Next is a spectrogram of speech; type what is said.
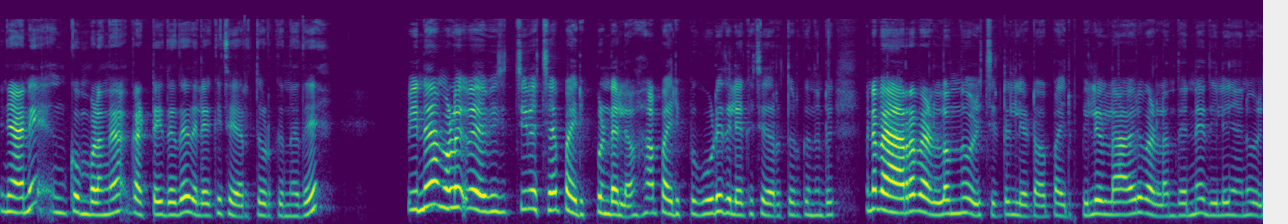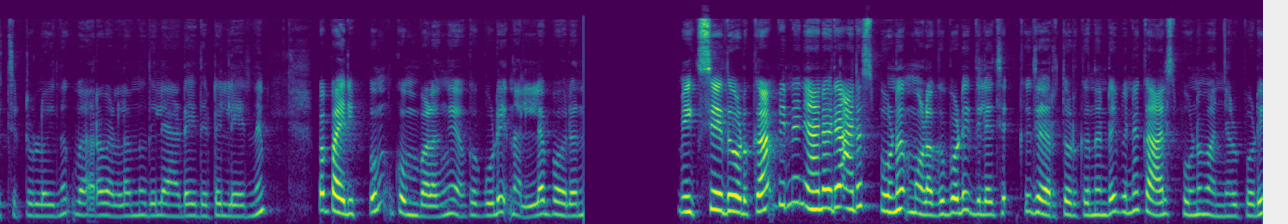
ഞാൻ കുമ്പളങ്ങ കട്ട് ചെയ്തത് ഇതിലേക്ക് ചേർത്ത് കൊടുക്കുന്നത്. പിന്നെ നമ്മൾ വേവിച്ച് വെച്ച പരിപ്പുണ്ടല്ലോ ആ പരിപ്പ് കൂടി ഇതിലേക്ക് ചേർത്ത് കൊടുക്കുന്നുണ്ട്. പിന്നെ വേറെ വെള്ളമൊന്നും ഒഴിച്ചിട്ടില്ല കേട്ടോ പരിപ്പിലുള്ള ആ ഒരു വെള്ളം തന്നെ ഇതിൽ ഞാൻ ഒഴിച്ചിട്ടുള്ളൂ. ഇന്ന് വേറെ വെള്ളമൊന്നും ഇതിൽ ആഡ് ചെയ്തിട്ടില്ലായിരുന്നു. അപ്പോൾ പരിപ്പും കുമ്പളങ്ങയും ഒക്കെ കൂടി നല്ല പോലെ മിക്സ് ചെയ്ത് കൊടുക്കാം. പിന്നെ ഞാനൊരു അര സ്പൂണ് മുളക് പൊടി ഇതിലേക്ക് ചേർത്ത് കൊടുക്കുന്നുണ്ട്. പിന്നെ കാൽ സ്പൂണ് മഞ്ഞൾപ്പൊടി.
